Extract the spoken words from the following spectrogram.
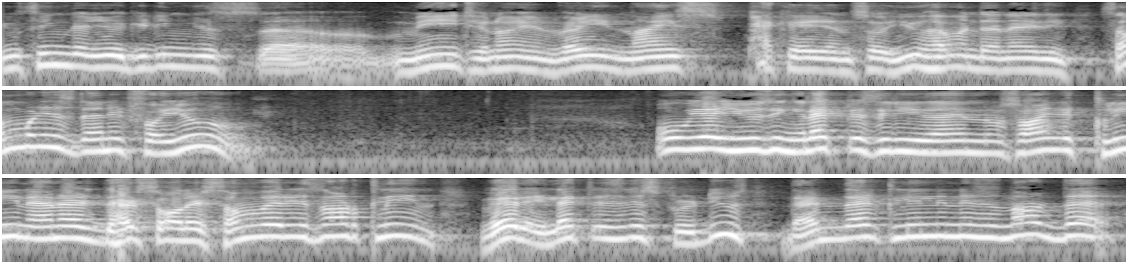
You think that you're getting this uh, meat, you know, in very nice package, and so you haven't done anything. Somebody has done it for you. Oh, we are using electricity and so on, clean energy, that's all. It somewhere it's not clean. Where electricity is produced, that, that cleanliness is not there.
